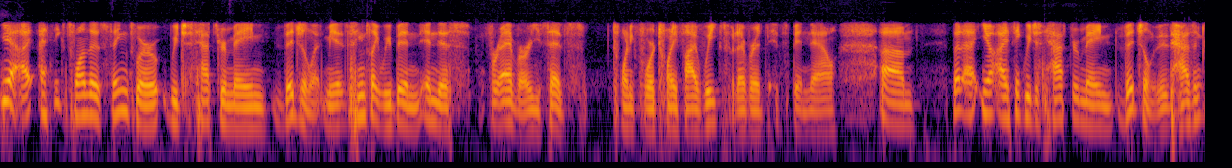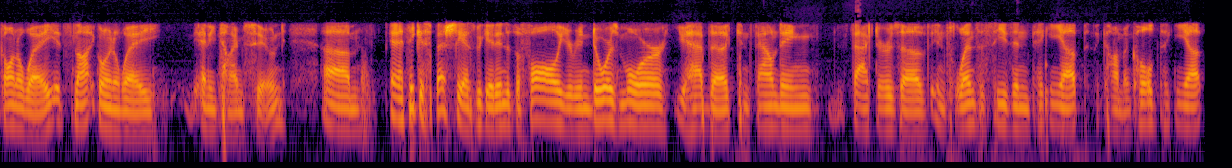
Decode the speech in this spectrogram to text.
Yeah, I, I think it's one of those things where we just have to remain vigilant. I mean, it seems like we've been in this forever. You said it's 24, 25 weeks, whatever it, it's been now. Um, but uh, you know, I think we just have to remain vigilant. It hasn't gone away. It's not going away anytime soon. Um, and I think especially as we get into the fall, you're indoors more. You have the confounding factors of influenza season picking up, the common cold picking up.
